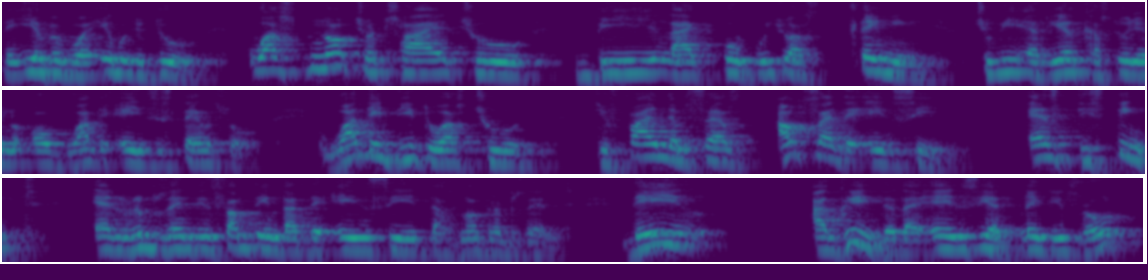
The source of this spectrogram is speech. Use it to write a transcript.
the EFF were able to do was not to try to be like COPE, which was claiming to be a real custodian of what the ANC stands for. What they did was to define themselves outside the ANC as distinct and representing something that the ANC does not represent. They agreed that the ANC had played its role,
